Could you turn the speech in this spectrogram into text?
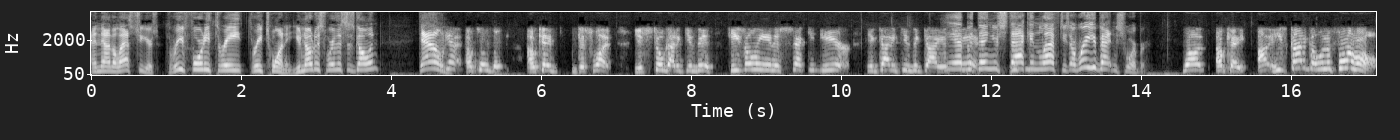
and now the last two years, three forty three, three twenty. You notice where this is going? Down. Yeah. Okay, but okay. Guess what? You still got to give the. He's only in his second year. You got to give the guy a chance. Yeah, chance. but then you're stacking lefties. Or where are you betting Schwarber? Well, okay. Uh, he's got to go in the four hole.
